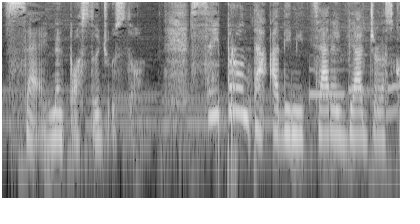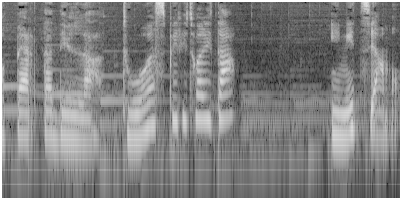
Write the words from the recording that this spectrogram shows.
sei nel posto giusto. Sei pronta ad iniziare il viaggio alla scoperta della tua spiritualità? Iniziamo!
